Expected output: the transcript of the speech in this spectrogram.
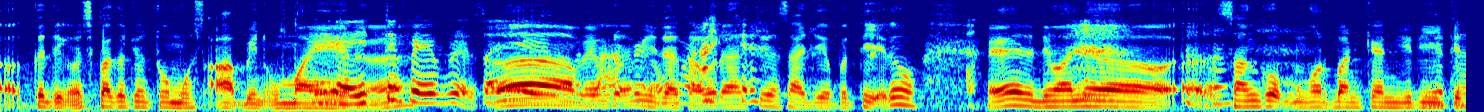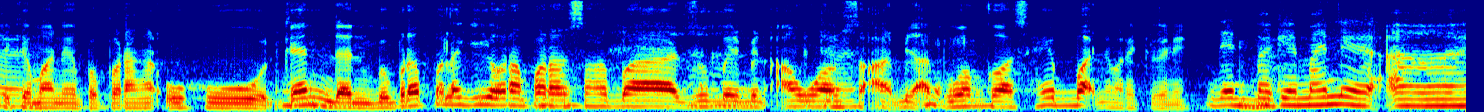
uh, ketika sebagai contoh Mus'ab bin Umair ya, itu favorite saya ah favorite ni dah tahu dah tu saja petik tu. Eh di mana uh, sanggup mengorbankan diri ketika mana peperangan Uhud kan? Dan beberapa lagi orang para sahabat Zubair bin Awam Sa'ad bin Abi Waqqas hebatnya mereka ni. Dan bagaimana uh,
